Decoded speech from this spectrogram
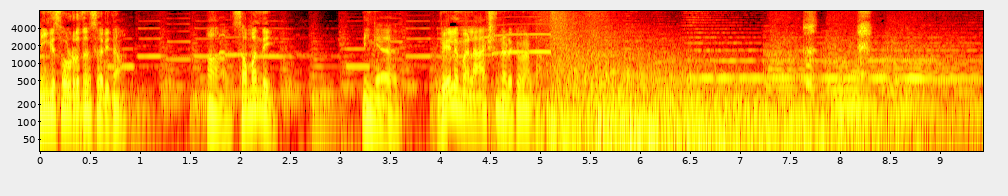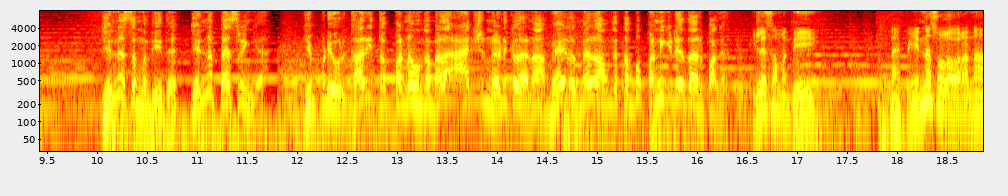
நீங்க சொல்றதும் சரிதான். சம்மந்தி நீங்க வேலு மேல ஆக்ஷன் எடுக்க வேண்டாம். என்ன சம்பந்தி இது? என்ன பேசுறீங்க? இப்படி ஒரு காரியத்தை பண்ணவங்க மேல ஆக்ஷன் எடுக்கலனா மேலும் மேலும் அவங்க தப்பு பண்ணிக்கிட்டே தான் இருப்பாங்க. இல்ல சம்மந்தி நான் இப்ப என்ன சொல்ல வரேன்னா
